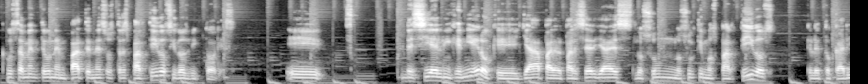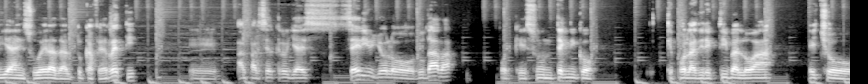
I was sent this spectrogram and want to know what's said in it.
justamente un empate en esos tres partidos y dos victorias. Decía el ingeniero que ya para el parecer ya es los, los últimos partidos que le tocaría en su era de Altuca Ferretti. Eh, al parecer creo ya es serio, yo lo dudaba porque es un técnico que por la directiva lo ha hecho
